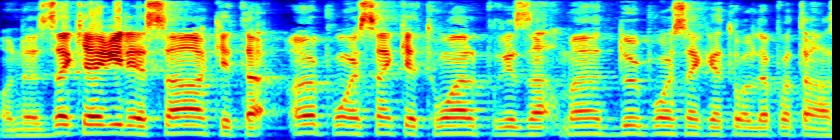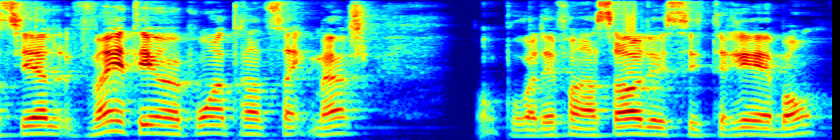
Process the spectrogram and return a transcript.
On a Zachary Lessard qui est à 1.5 étoiles présentement, 2.5 étoiles de potentiel, 21 points en 35 matchs. Donc pour un défenseur, c'est très bon.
